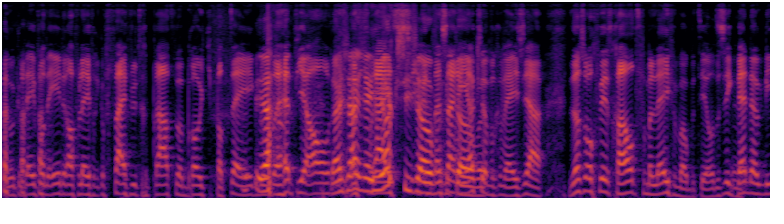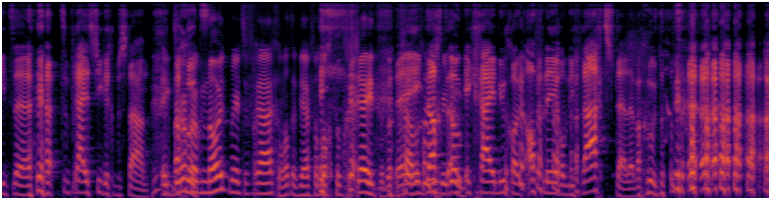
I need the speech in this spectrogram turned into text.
Bedoel, Ik heb een van de eerdere afleveringen vijf minuten gepraat voor een broodje paté. Ik bedoel, Ja. daar heb je al... Daar zijn reacties zielig- over Daar zijn gekomen. reacties over geweest, ja. Dat is ongeveer het gehalte van mijn leven momenteel. Dus ik Ja. ben ook niet eh te vrij zielig bestaan. Ik Maar durf goed. ook nooit meer te vragen, wat heb jij vanochtend gegeten? Dat Nee, ik dacht ook, doen. ik ga je nu gewoon afleren om die vraag te stellen. Maar goed, dat...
